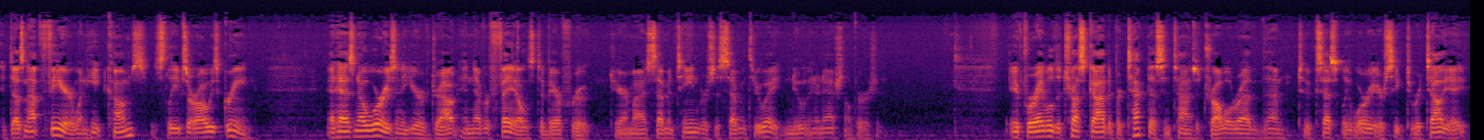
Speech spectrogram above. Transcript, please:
It does not fear when heat comes, its leaves are always green. It has no worries in a year of drought and never fails to bear fruit. Jeremiah 17, verses 7 through 8, New International Version. If we're able to trust God to protect us in times of trouble rather than to excessively worry or seek to retaliate,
